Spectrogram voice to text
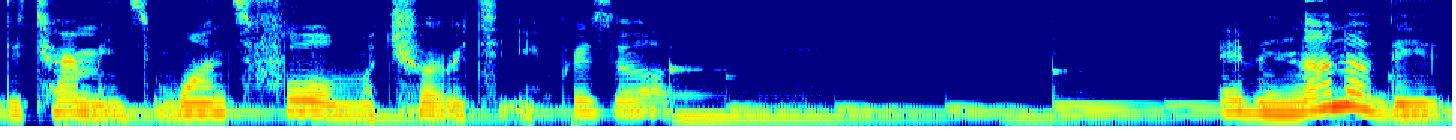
determines one's full maturity? Praise the Lord. If none of the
